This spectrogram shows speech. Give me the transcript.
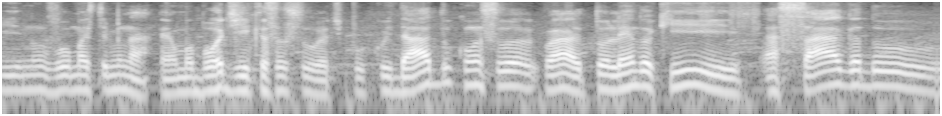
e não vou mais terminar. É uma boa dica essa sua. Tipo, cuidado com a sua ah, eu tô lendo aqui a saga do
